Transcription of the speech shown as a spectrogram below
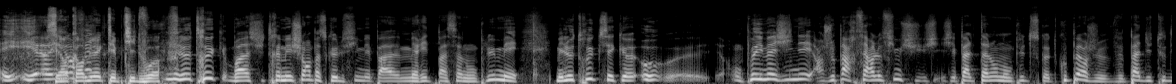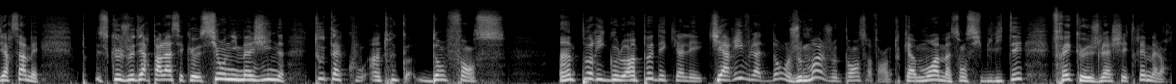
et, et, euh, C'est en encore fait- mieux avec tes petites voix. mais le truc, moi, je suis très méchant parce que le film pas, mérite pas ça non plus, mais, mais le truc, c'est que oh, euh, on peut imaginer. Alors, je veux pas refaire le film, j'ai pas le talent non plus de Scott Cooper, je veux pas du tout dire ça, mais ce que je veux dire par là, c'est que si on imagine tout à coup un truc d'enfance, un peu rigolo, un peu décalé, qui arrive là-dedans, je, moi, je pense, enfin, en tout cas, moi, ma sensibilité ferait que je l'achèterais, mais alors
